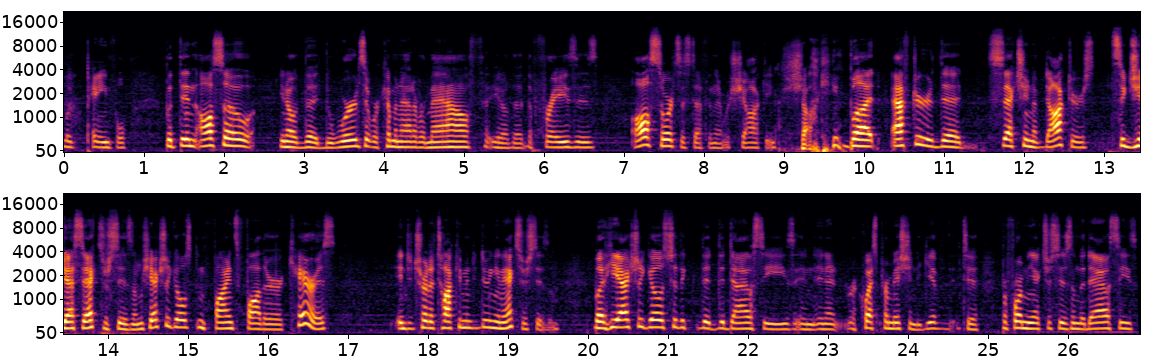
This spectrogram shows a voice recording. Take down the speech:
looked painful, but then also, you know, the the words that were coming out of her mouth, you know, the the phrases, all sorts of stuff in there was shocking. Shocking. But after the section of doctors suggests exorcism, she actually goes and finds Father Karras and to try to talk him into doing an exorcism. But he actually goes to the, the, the diocese and, and requests permission to give to perform the exorcism. The diocese,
